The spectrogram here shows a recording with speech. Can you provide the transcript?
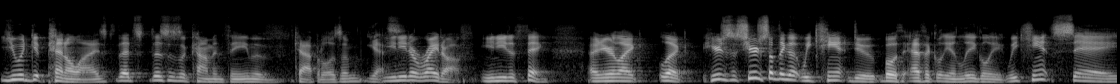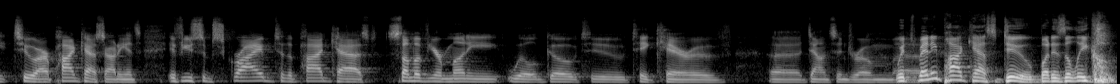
you would get penalized. That's this is a common theme of capitalism. Yes. You need a write-off. You need a thing. And you're like, look, here's here's something that we can't do both ethically and legally. We can't say to our podcast audience, if you subscribe to the podcast, some of your money will go to take care of uh, Down syndrome. Which uh, many podcasts do, but is illegal.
